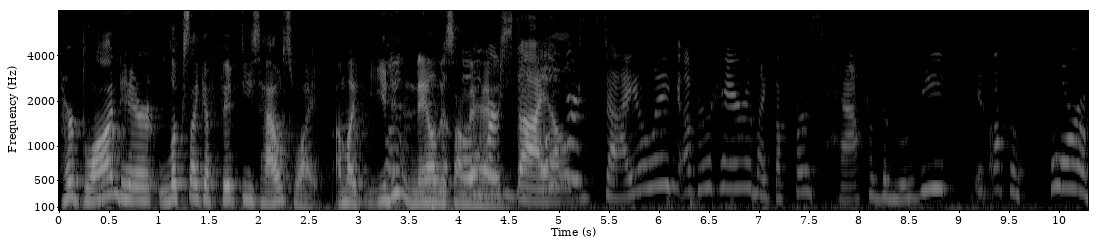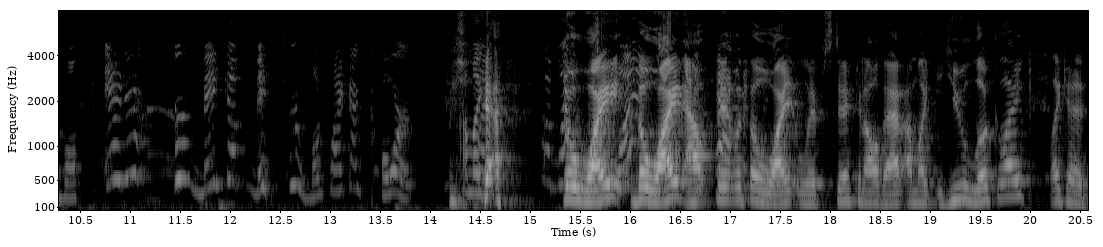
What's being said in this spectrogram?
her blonde hair looks like a 50s housewife. I'm like you didn't nail this on the head. over styled. Over styling of her hair in like the first half of the movie is also horrible, and her makeup makes her look like a corpse. I'm like, yeah I'm like, the white what the white is outfit with the white lipstick and all that i'm like you look like like a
